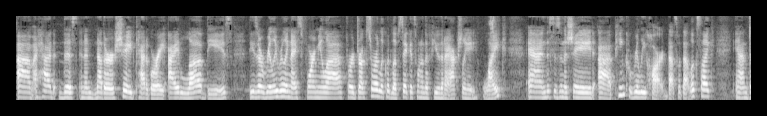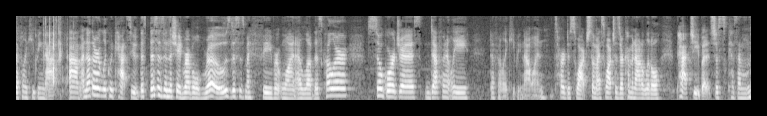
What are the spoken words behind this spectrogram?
Um, I had this in another shade category. I love these. These are really, really nice formula for drugstore liquid lipstick. It's one of the few that I actually like. And this is in the shade uh, Pink Really Hard. That's what that looks like, and definitely keeping that. Um, another liquid cat suit. This, this is in the shade Rebel Rose. This is my favorite one. I love this color. So gorgeous. Definitely definitely keeping that one. It's hard to swatch, so my swatches are coming out a little patchy, but it's just because I'm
